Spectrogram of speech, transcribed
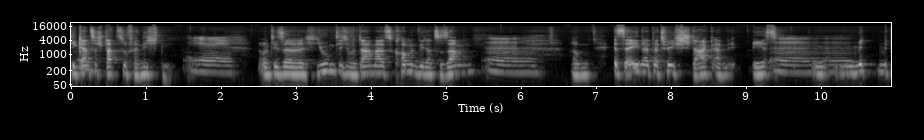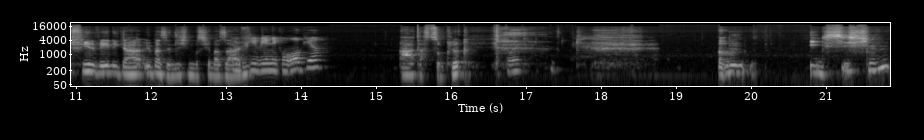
die ganze Stadt zu vernichten. Yay. Und diese Jugendlichen von damals kommen wieder zusammen. Ähm, es erinnert natürlich stark an Es. Mhm. M- Mit, mit viel weniger Übersinnlichen, muss ich aber Und sagen. viel weniger Orgie. Ah, das zum Glück. Ähm, ich ich, hm,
